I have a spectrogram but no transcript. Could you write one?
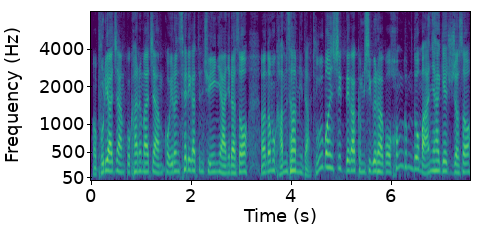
어, 불의하지 않고 가늠하지 않고 이런 세리 같은 죄인이 아니라서 어, 너무 감사합니다. 두 번씩 내가 금식을 하고 헌금도 많이 하게 해 주셔서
